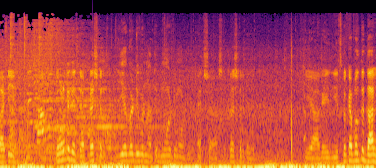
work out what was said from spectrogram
बाटी है? तोड़ के देते हो क्रश करके? ये बड़ी बनाते मोटी मोटी। अच्छा क्रश करके देते ये आ गई इसको क्या बोलते हैं? दाल?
